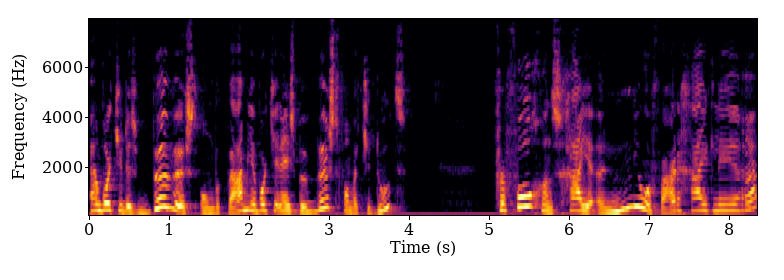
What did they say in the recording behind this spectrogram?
En word je dus bewust onbekwaam. Je wordt je ineens bewust van wat je doet. Vervolgens ga je een nieuwe vaardigheid leren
